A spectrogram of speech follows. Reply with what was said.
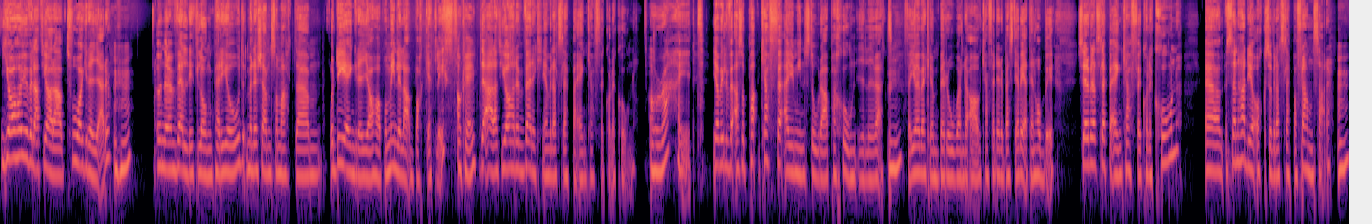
jag har ju velat göra två grejer Mhm. Under en väldigt lång period men det känns som att, ehm, och det är en grej jag har på min lilla bucket list. Okej. Det är att jag hade verkligen velat släppa en kaffekollektion. All right. Jag vill, alltså, kaffe är ju min stora passion i livet. Mm. För Jag är verkligen beroende av kaffe, det är det bästa jag vet, det är en hobby. Så jag hade velat släppa en kaffekollektion. Eh, sen hade jag också velat släppa fransar. Mm.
